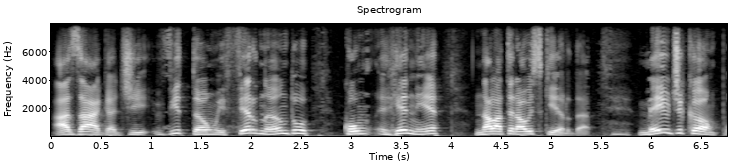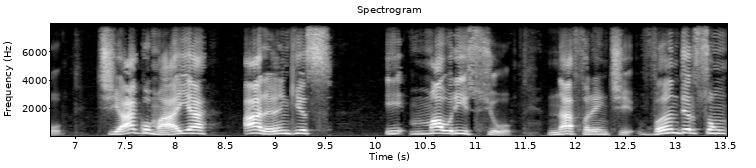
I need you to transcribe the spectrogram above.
a zaga de Vitão e Fernando, com René na lateral esquerda. Meio de campo: Thiago Maia, Arangues e Maurício. Na frente, Wanderson,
